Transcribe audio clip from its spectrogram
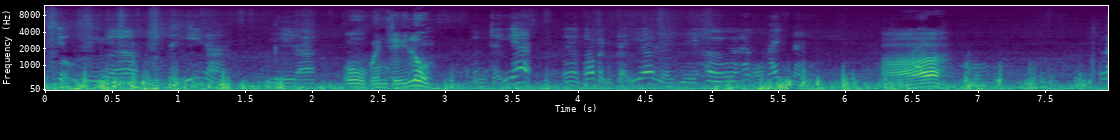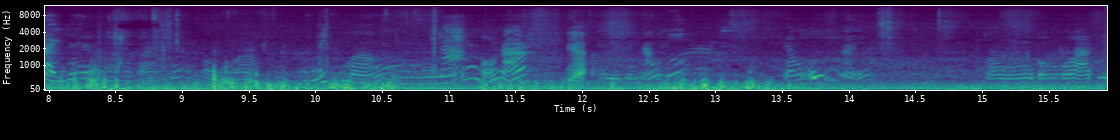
ví dụ như uh, trĩ nè. Gì là ồ bên trĩ luôn bệnh trĩ á ờ, có bệnh trĩ á là gì hơ hay còn hết nè. À, cái này cho hết còn nít mà nám đổ nè Dạ. thì mình nấu nước cho uống này còn còn bò thì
